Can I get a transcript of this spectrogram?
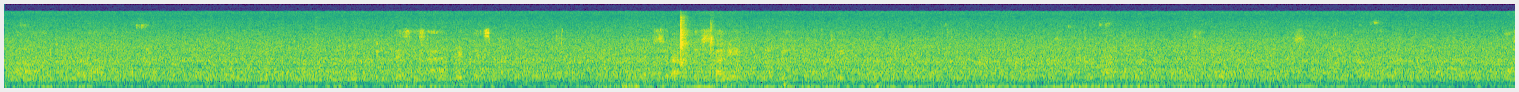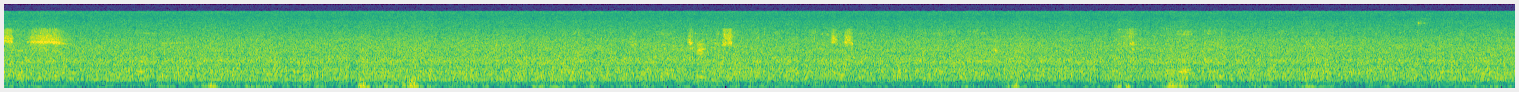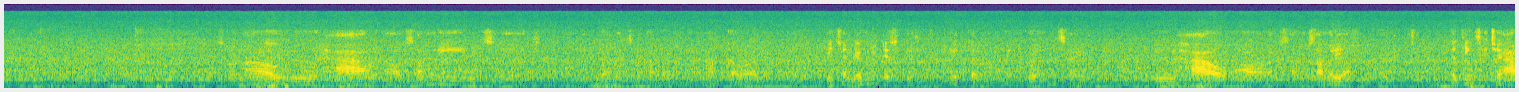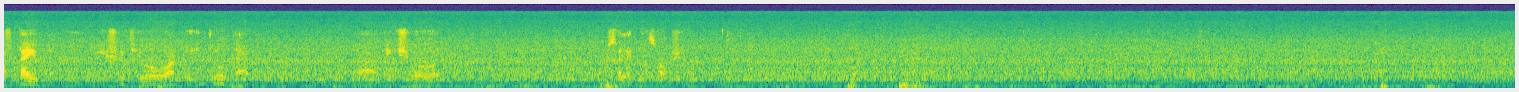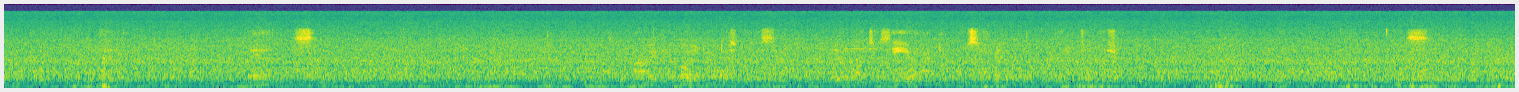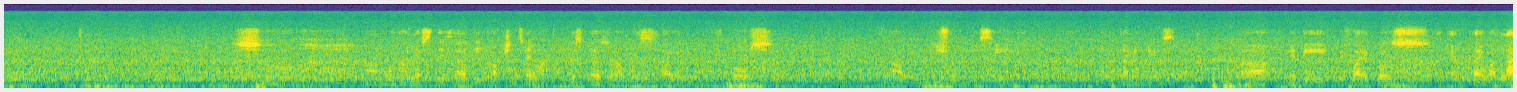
summary of the things which you have typed. If, if you want to include that uh, make sure select this option.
